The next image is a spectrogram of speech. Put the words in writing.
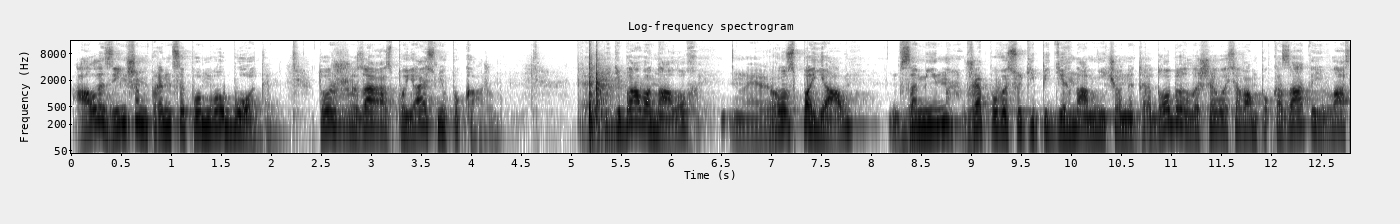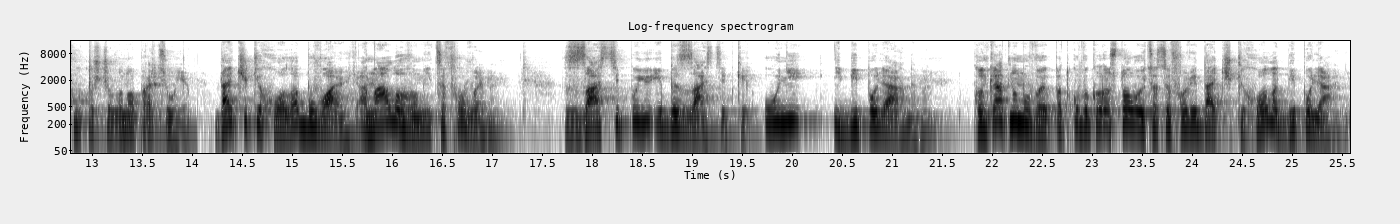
але з іншим принципом роботи. Тож зараз поясню, покажу. Підібрав аналог, е, розпаяв взамін, вже по висоті підігнав, нічого не добре, лишилося вам показати і власнику, що воно працює. Датчики хола бувають аналоговими і цифровими, з застіпкою і без застіпки, уні і біполярними. В конкретному випадку використовуються цифрові датчики хола біполярні.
